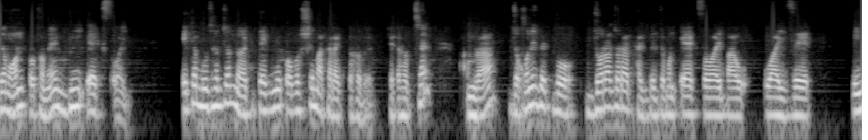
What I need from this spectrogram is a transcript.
যেমন প্রথমে ডি এক্স ওয়াই এটা বোঝার জন্য একটা টেকনিক অবশ্যই মাথায় রাখতে হবে। সেটা হচ্ছে আমরা যখনই দেখব জোড়া জোড়া থাকবে, যেমন এক্স ওয়াই বা ওয়াই জেড এই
